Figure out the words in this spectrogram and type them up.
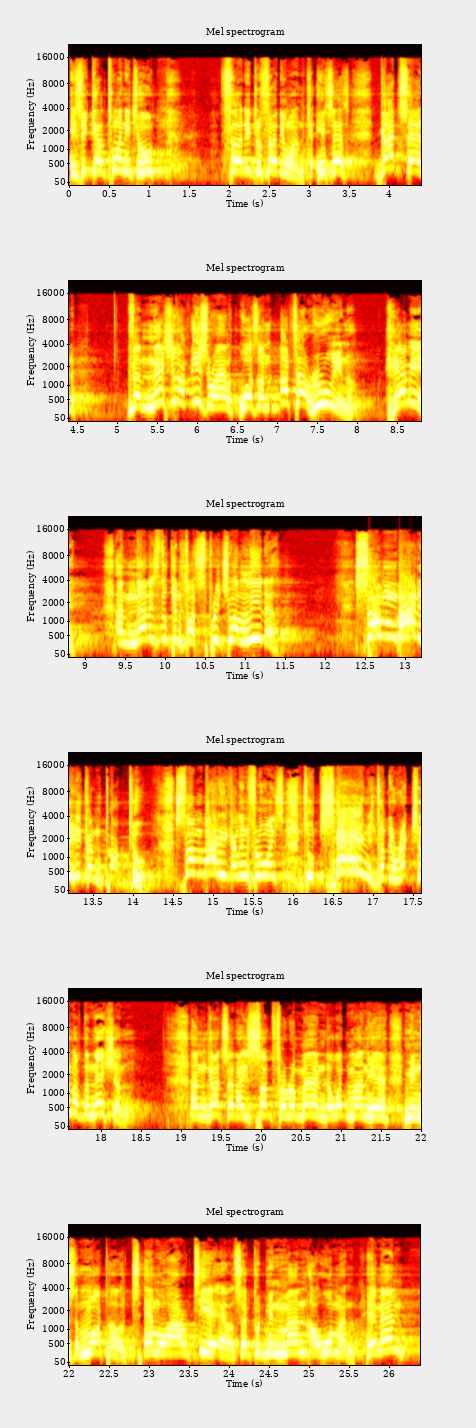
Ezekiel 22 30 to 31. He says, God said, the nation of Israel was an utter ruin. Hear me? And God is looking for a spiritual leader. Somebody he can talk to, somebody he can influence to change the direction of the nation. And God said, I sought for a man. The word man here means mortal, M O R T A L. So it could mean man or woman. Amen.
